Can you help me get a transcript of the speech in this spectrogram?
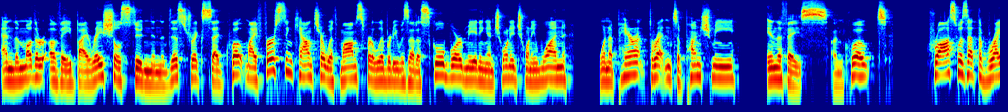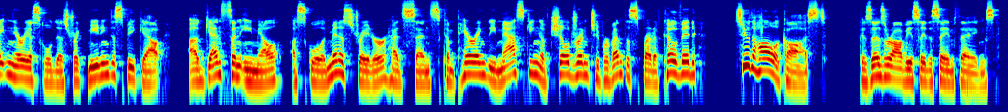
and the mother of a biracial student in the district, said, quote, My first encounter with Moms for Liberty was at a school board meeting in 2021 when a parent threatened to punch me in the face, unquote. Cross was at the Brighton Area School District meeting to speak out against an email a school administrator had sent comparing the masking of children to prevent the spread of COVID to the Holocaust, because those are obviously the same things.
